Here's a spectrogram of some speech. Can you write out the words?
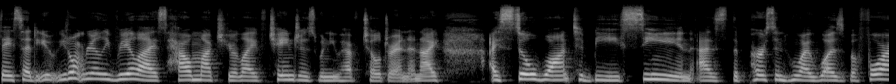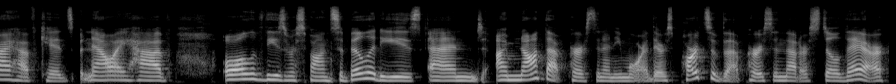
they said you, you don't really realize how much your life changes when you have children and i i still want to be seen as the person who i was before i have kids but now i have all of these responsibilities and I'm not that person anymore. There's parts of that person that are still there,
